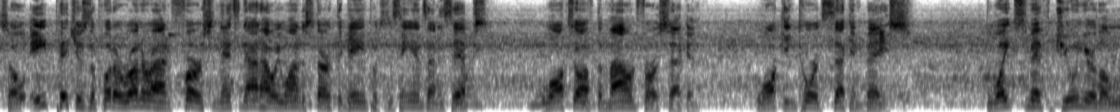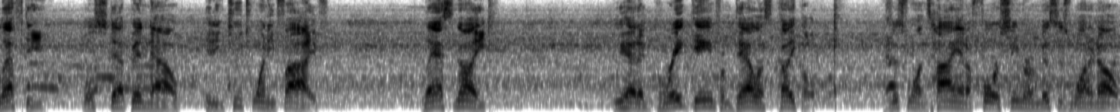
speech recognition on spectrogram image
So eight pitches to put a runner on first, and that's not how he wanted to start the game. Puts his hands on his hips, walks off the mound for a second, walking towards second base. Dwight Smith Jr., the lefty, will step in now, hitting 225. Last night, we had a great game from Dallas Keuchel. This one's high and a four-seamer, misses 1 0.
